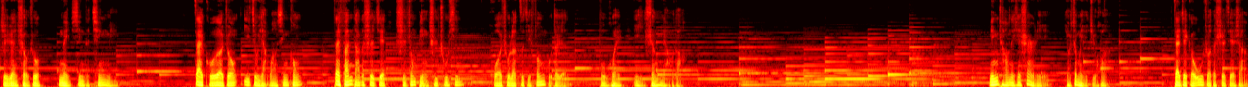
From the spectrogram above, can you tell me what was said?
只愿守住内心的清明。”在苦厄中依旧仰望星空，在繁杂的世界始终秉持初心，活出了自己风骨的人，不会一生潦倒。明朝那些事儿里有这么一句话：在这个污浊的世界上，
